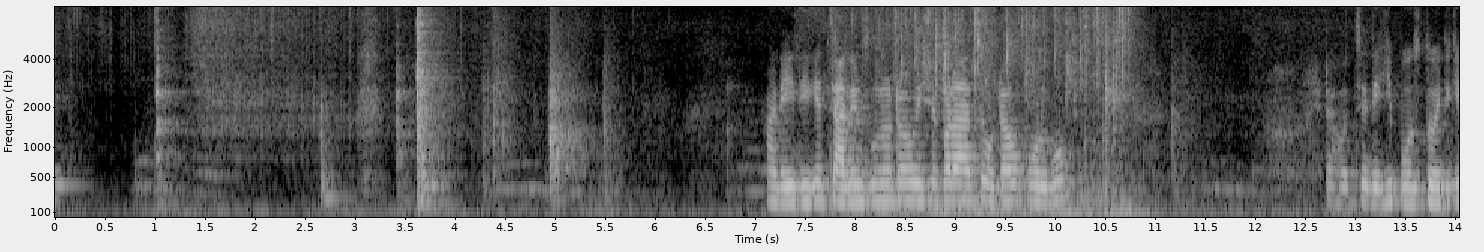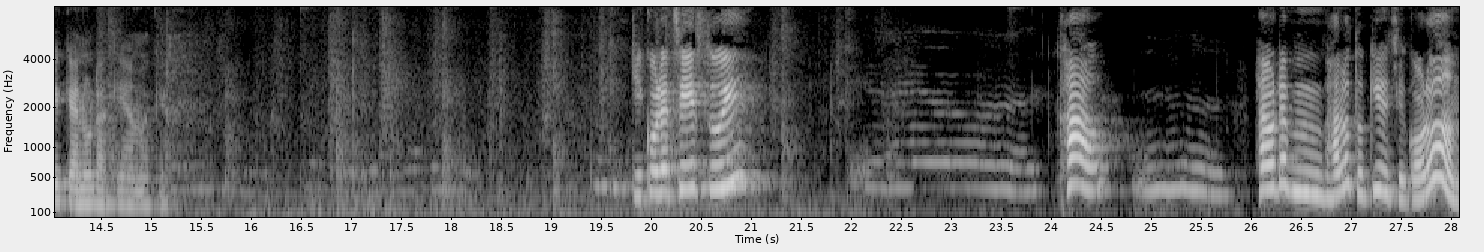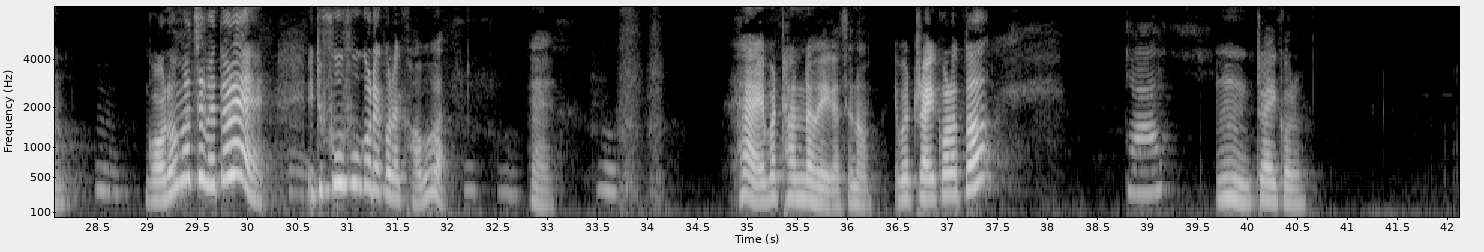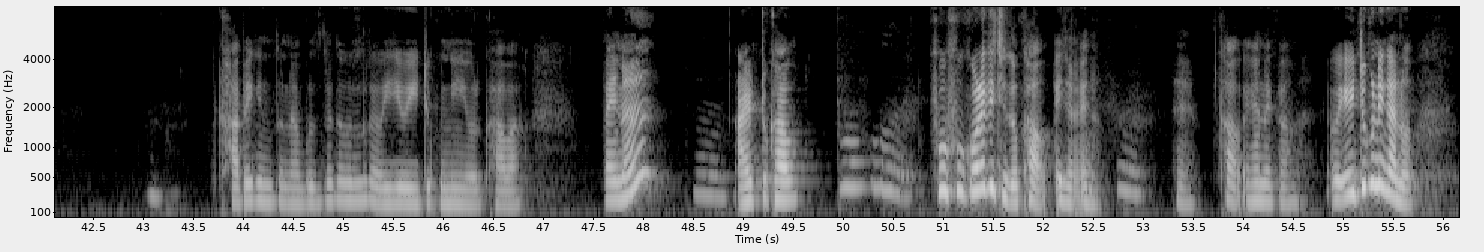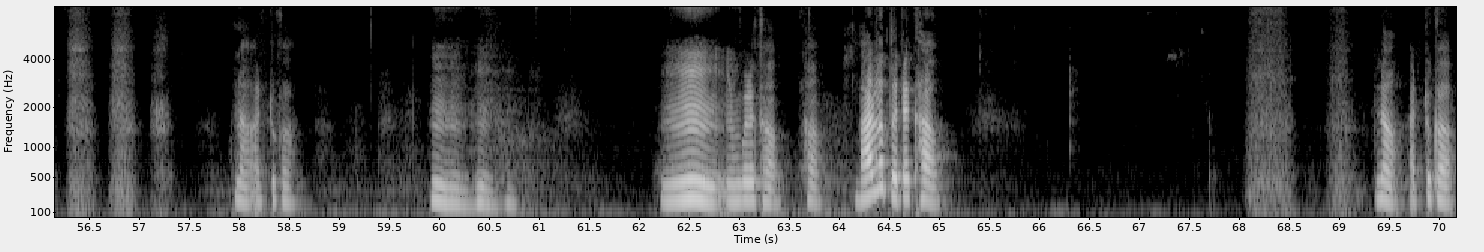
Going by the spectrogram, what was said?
আর এইদিকে চালের গুঁড়োটাও ইসে করা আছে ওটাও করব। এটা হচ্ছে দেখি পোস্ত ওইদিকে কেন ডাকে আমাকে। কি করেছিস তুই? খাও। হ্যাঁ ওটা ভালো তো কি হয়েছে? গরম? গরম আছে ভেতরে? একটু ফু ফু করে করে খাও বাবা। হ্যাঁ। হ্যাঁ এবার ঠান্ডা হয়ে গেছে, নাও। এবার ট্রাই করো তো। হুম ট্রাই করো। খাবে কিন্তু না, বুঝলে তো বন্ধুরা? ওই ওইটুকুনি ওর খাওয়া। তাই না? আর একটু খাও। ফু ফু করে দিচ্ছি তো, খাও। এই না হ্যাঁ খাও, এখানে খাও। ওই এইটুকুনি কেন? না আর একটু খাও। হুম হুম হুম হুম। হুম করে খাও খাও। ভালো তো এটা খাও। না আর একটু খাও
